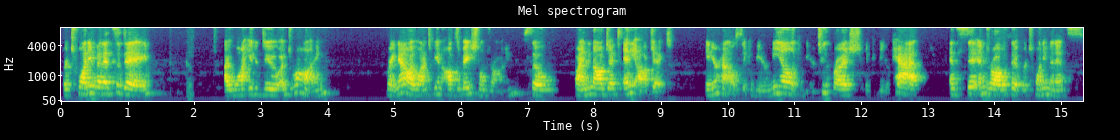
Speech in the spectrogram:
for 20 minutes a day, I want you to do a drawing. Right now, I want it to be an observational drawing. So find an object, any object in your house. It could be your meal, it could be your toothbrush, it could be your cat, and sit and draw with it for 20 minutes.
